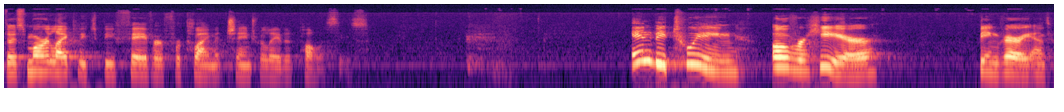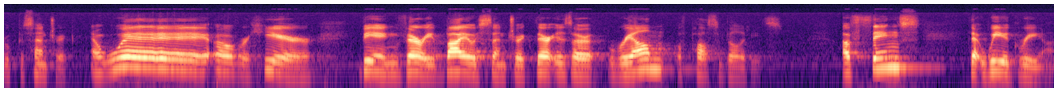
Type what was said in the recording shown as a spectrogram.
there's more likely to be favor for climate change related policies. In between over here being very anthropocentric and way over here being very biocentric, there is a realm of possibilities, of things that we agree on,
